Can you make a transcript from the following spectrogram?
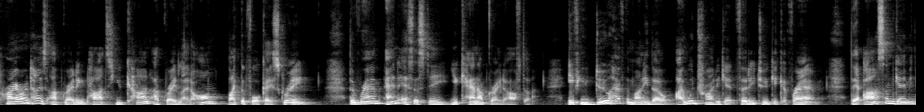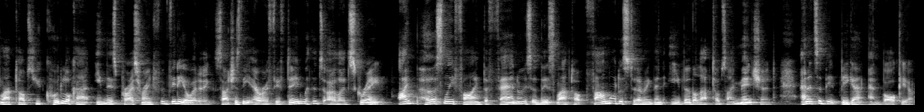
Prioritize upgrading parts you can't upgrade later on, like the 4K screen. The RAM and SSD you can upgrade after. If you do have the money though, I would try to get 32 gig of RAM. There are some gaming laptops you could look at in this price range for video editing, such as the Aero 15 with its OLED screen. I personally find the fan noise of this laptop far more disturbing than either of the laptops I mentioned, and it's a bit bigger and bulkier.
